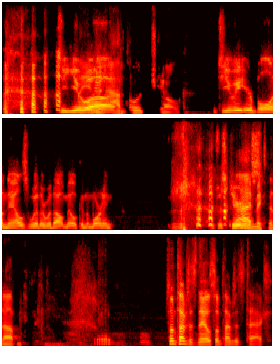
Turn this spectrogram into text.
Do you Like, an uh, absolute joke. do you eat your bowl of nails with or without milk in the morning? I'm just curious. I curious. mix it up. Sometimes it's nails, sometimes it's tax.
